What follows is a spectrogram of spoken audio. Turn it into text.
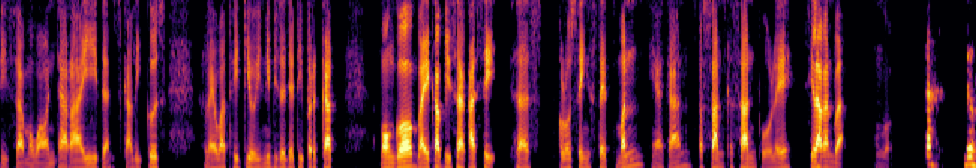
bisa mewawancarai dan sekaligus lewat video ini bisa jadi berkat. Monggo Mbak Eka bisa kasih uh, closing statement ya kan, pesan kesan boleh. Silakan Mbak. Monggo. Uh, duh,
